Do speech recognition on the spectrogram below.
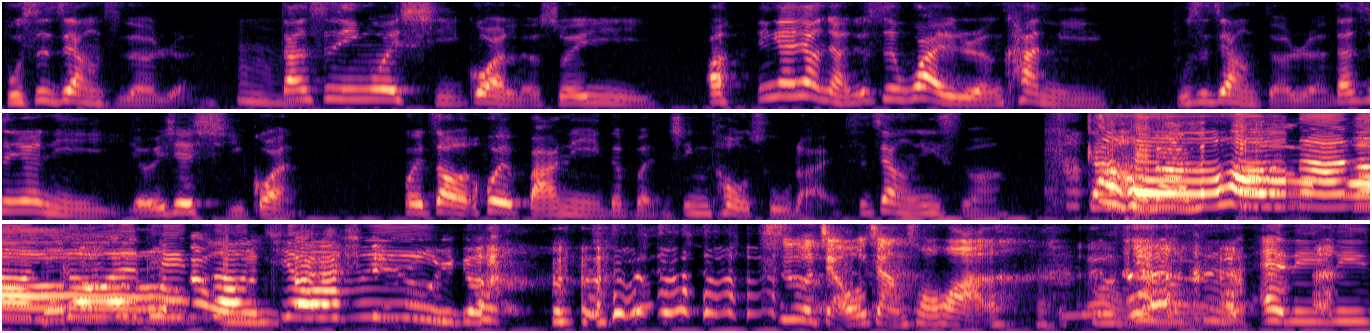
不是这样子的人，嗯，但是因为习惯了，所以啊，应该这样讲，就是外人看你不是这样子的人，但是因为你有一些习惯，会造会把你的本性透出来，是这样的意思吗？干哦，好难哦好难哦，各位听众救大家进入一命！个 是不是讲我讲错话了？不是不是，哎，你你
